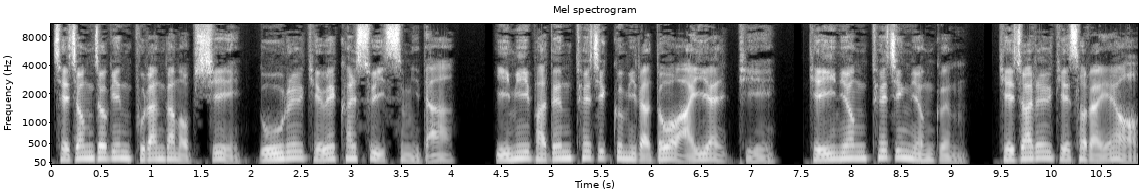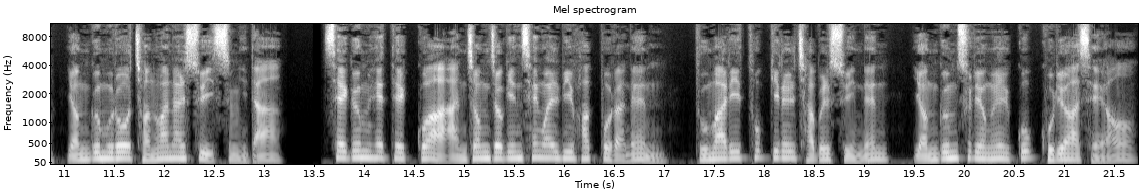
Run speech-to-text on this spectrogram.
재정적인 불안감 없이 노후를 계획할 수 있습니다. 이미 받은 퇴직금이라도 IRP, 개인형 퇴직연금, 계좌를 개설하여 연금으로 전환할 수 있습니다. 세금 혜택과 안정적인 생활비 확보라는 두 마리 토끼를 잡을 수 있는 연금 수령을 꼭 고려하세요.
